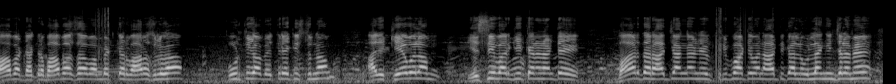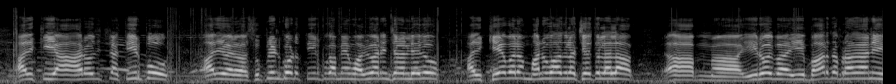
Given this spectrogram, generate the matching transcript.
బాబా డాక్టర్ బాబాసాహెబ్ అంబేద్కర్ వారసులుగా పూర్తిగా వ్యతిరేకిస్తున్నాం. అది కేవలం ఎస్సీ వర్గీకరణ అంటే భారత రాజ్యాంగాన్ని త్రిపాఠి వన్ ఆర్టికల్ను ఉల్లంఘించడమే. అది ఆ రోజు ఇచ్చిన తీర్పు అది సుప్రీంకోర్టు తీర్పుగా మేము అభివరించడం లేదు. అది కేవలం మనువాదుల చేతులలో ఈరోజు ఈ భారత ప్రధాని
